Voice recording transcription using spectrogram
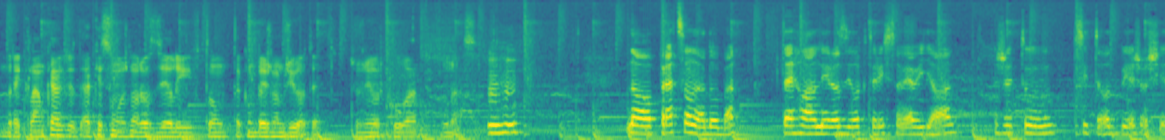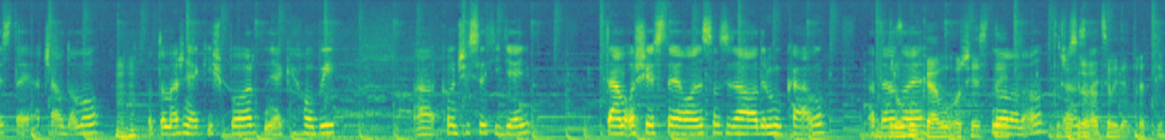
v reklamkách, že aké sú možno rozdiely v tom takom bežnom živote, v New Yorku a u nás? Uh-huh. No, pracovná doba. To je hlavný rozdiel, ktorý som ja videla že tu si to odbiješ o 6 a čau domov. Mm-hmm. Potom máš nejaký šport, nejaké hobby a končí sa ti deň. Tam o 6 len som si dala druhú kávu. A tam druhú sme... kávu o 6? No, no, no. To, čo si robila celý deň predtým.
